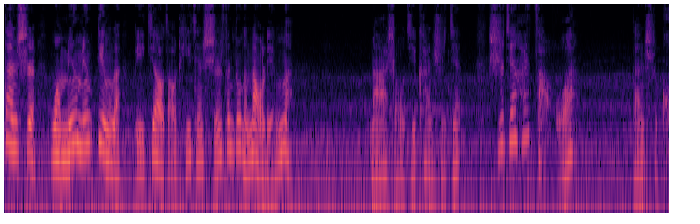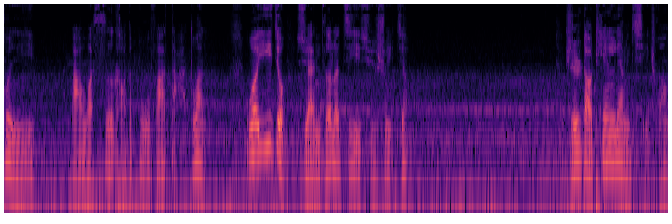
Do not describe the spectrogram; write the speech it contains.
但是我明明定了比较早提前十分钟的闹铃啊！拿手机看时间，时间还早啊，但是困意把我思考的步伐打断了，我依旧选择了继续睡觉，直到天亮起床，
